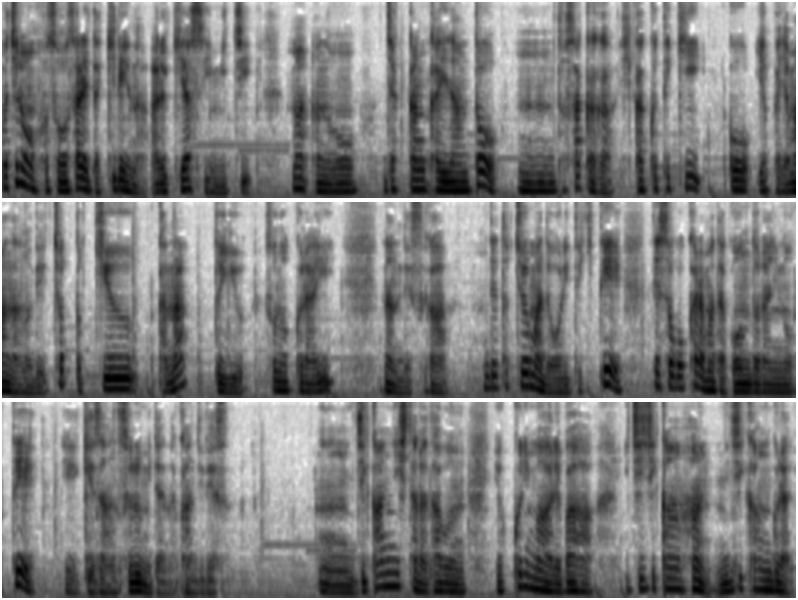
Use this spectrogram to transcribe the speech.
もちろん舗装された綺麗な歩きやすい道。まあ、あの、若干階段と、うんと坂が比較的、こう、やっぱ山なので、ちょっと急かなという、そのくらいなんですが、で、途中まで降りてきて、で、そこからまたゴンドラに乗って、えー、下山するみたいな感じです。うん、時間にしたら多分、ゆっくり回れば、1時間半、2時間ぐらい、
